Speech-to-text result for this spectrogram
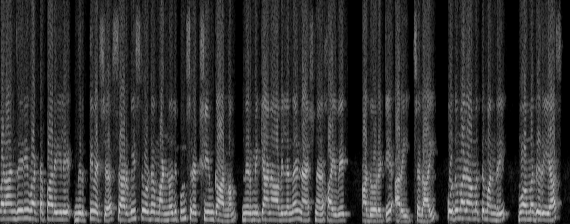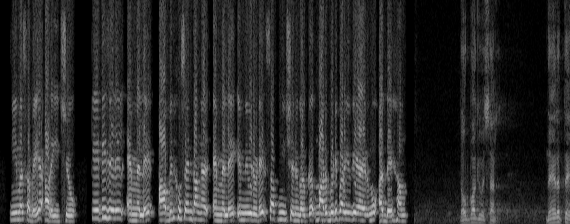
വളാഞ്ചേരി വട്ടപ്പാറയിലെ നിർത്തിവെച്ച് സർവീസ് റോഡ് മണ്ണൊലിപ്പും സുരക്ഷയും കാരണം നിർമ്മിക്കാനാവില്ലെന്ന് നാഷണൽ ഹൈവേ അതോറിറ്റി അറിയിച്ചതായി പൊതുമരാമത്ത് മന്ത്രി മുഹമ്മദ് റിയാസ് നിയമസഭയെ അറിയിച്ചു. K T Jaleel M L A Abin Hussain Thangal M L എ എന്നിവരുടെ സബ്മിഷനുകൾക്ക് മറുപടി പറയുകയായിരുന്നു അദ്ദേഹം. ദൗർഭാഗ്യവശാൽ നേരത്തെ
